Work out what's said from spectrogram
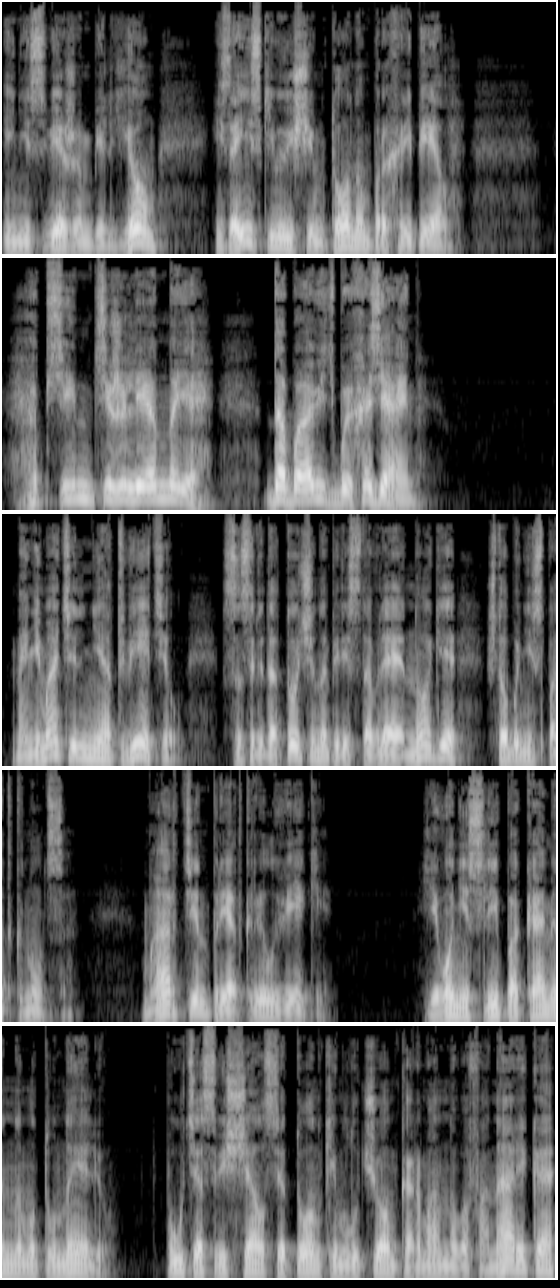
и несвежим бельем, и заискивающим тоном прохрипел. «Псина тяжеленная! Добавить бы, хозяин!» Наниматель не ответил, сосредоточенно переставляя ноги, чтобы не споткнуться. Мартин приоткрыл веки. Его несли по каменному туннелю. Путь освещался тонким лучом карманного фонарика,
